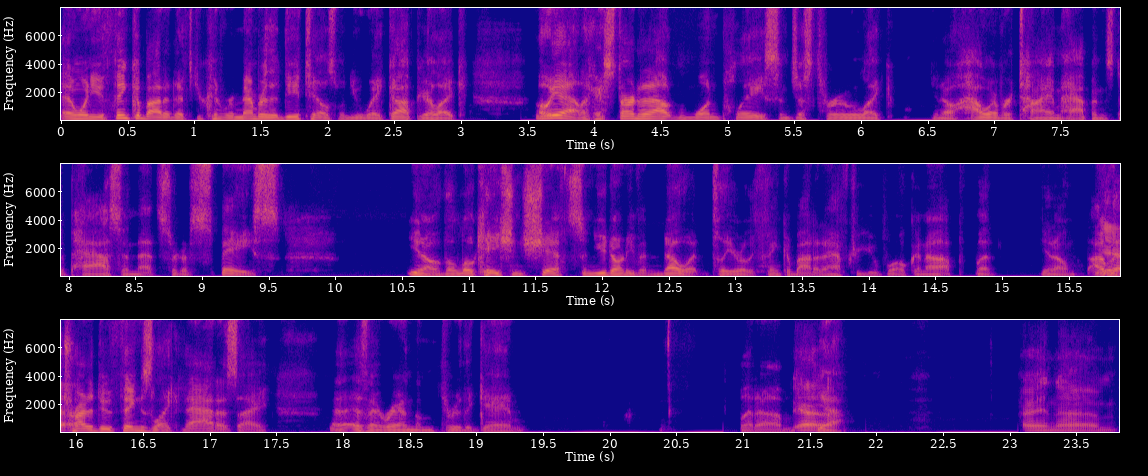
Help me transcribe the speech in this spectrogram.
And when you think about it, if you can remember the details when you wake up, you're like, oh yeah, like I started out in one place, and just through like you know however time happens to pass in that sort of space you know the location shifts and you don't even know it until you really think about it after you've woken up but you know i yeah. would try to do things like that as i as i ran them through the game but um, yeah. yeah. I mean, um,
